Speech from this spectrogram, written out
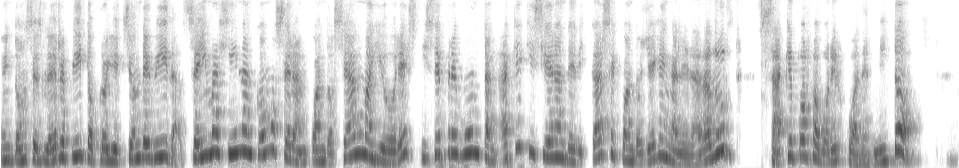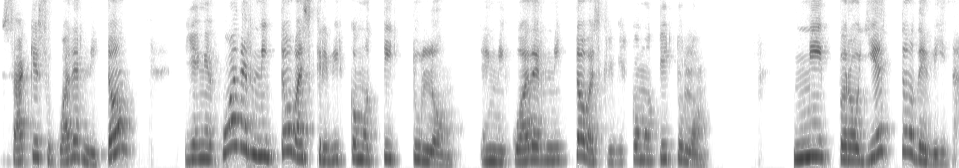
Entonces, le repito, proyección de vida. Se imaginan cómo serán cuando sean mayores y se preguntan a qué quisieran dedicarse cuando lleguen a la edad adulta. Saque, por favor, el cuadernito. Saque su cuadernito y en el cuadernito va a escribir como título. En mi cuadernito va a escribir como título mi proyecto de vida.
